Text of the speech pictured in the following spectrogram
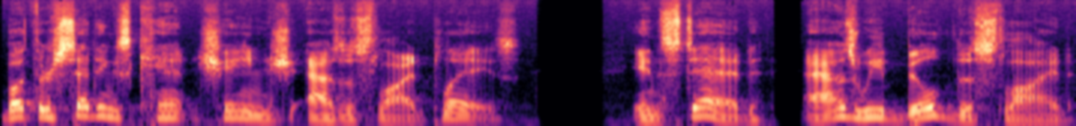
but their settings can't change as a slide plays. Instead, as we build this slide,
